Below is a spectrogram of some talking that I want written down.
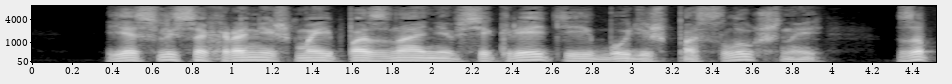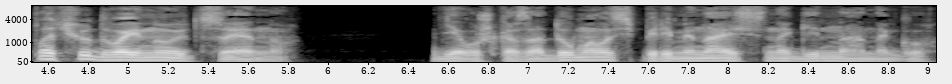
— Если сохранишь мои познания в секрете и будешь послушной, заплачу двойную цену. Девушка задумалась, переминаясь ноги на ногу.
